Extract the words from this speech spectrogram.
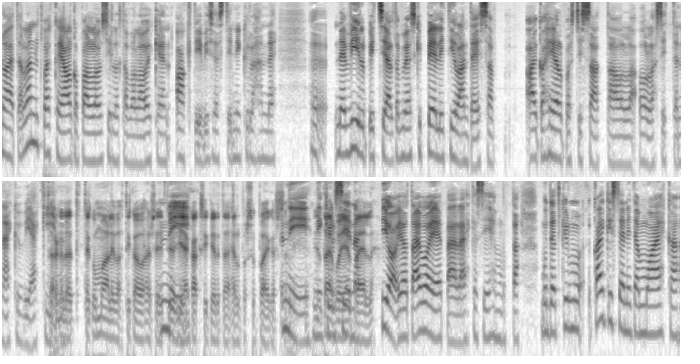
no ajatellaan nyt vaikka jalkapalloa sillä tavalla oikein aktiivisesti, niin kyllähän ne, ne vilpit sieltä myöskin pelitilanteissa aika helposti saattaa olla, olla sitten näkyviä kiinni. Tarkoitat, että kun maalivahti kauhean se niin. kaksi kertaa helpossa paikassa, niin, niin, niin jotain voi siinä, epäillä. Joo, jotain voi epäillä ehkä siihen, mutta, mutta et kyllä kaikista eniten mua ehkä,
